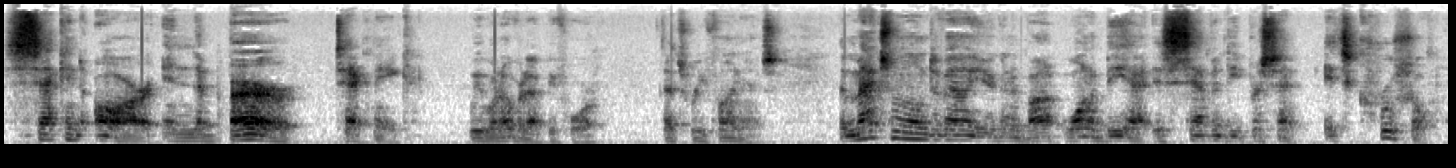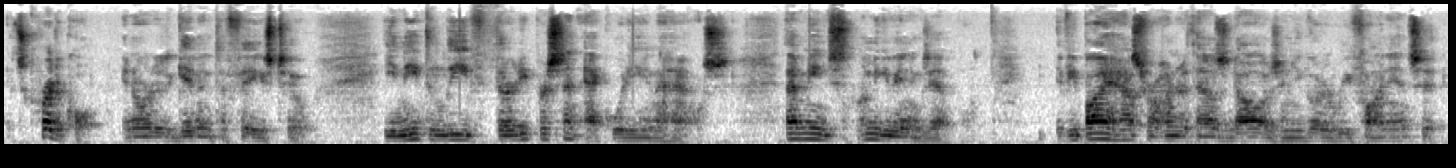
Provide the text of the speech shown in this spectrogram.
second R in the BRRRR technique. We went over that before. That's refinance. The maximum loan to value you're going to want to be at is 70%. It's crucial, it's critical in order to get into phase two. You need to leave 30% equity in the house. That means, let me give you an example. If you buy a house for $100,000 and you go to refinance it,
